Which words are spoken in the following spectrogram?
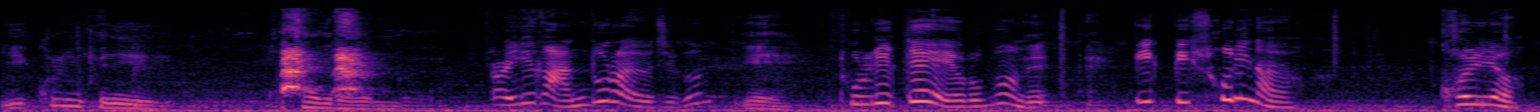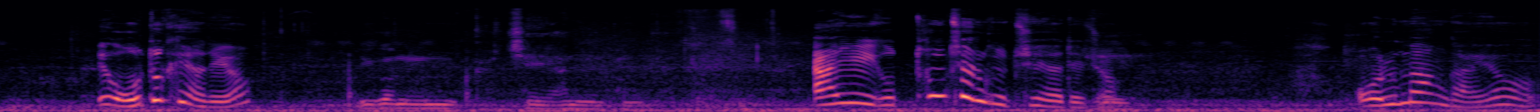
이 쿨링팬이 고착이 되는 거예요. 아 얘가 안 돌아요 지금? 예. 돌릴 때 여러분 네. 삑삑 소리 나요. 걸려. 이거 어떻게 해야 돼요? 이거는 교체하는 방법밖에 없습니다. 아예 이거 통째로 교체해야 되죠. 예. 얼마인가요?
